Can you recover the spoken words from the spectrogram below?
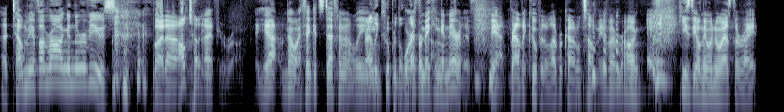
Uh, tell me if I'm wrong in the reviews, but uh, I'll tell you I- if you're wrong. Yeah, no, I think it's definitely Bradley Cooper, the worth leprechaun, making a will tell narrative. yeah, Bradley Cooper, the leprechaun, will tell me if I'm wrong. He's the only one who has the right.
